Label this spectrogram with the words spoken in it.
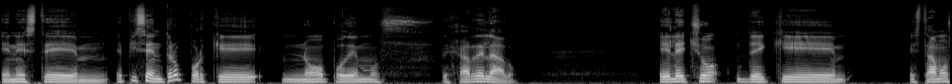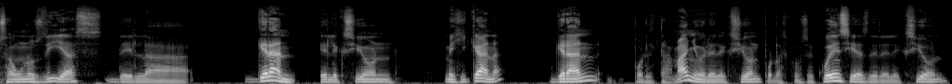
en este mm, epicentro porque no podemos dejar de lado el hecho de que estamos a unos días de la gran elección mexicana, gran por el tamaño de la elección, por las consecuencias de la elección,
